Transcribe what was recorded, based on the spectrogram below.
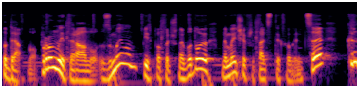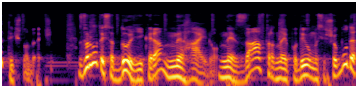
подряпнула? Промити рану з милом під проточною водою не менше 15 хвилин. Це критично, до речі. Звернутися до лікаря негайно, не завтра, не подивимося, що буде,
